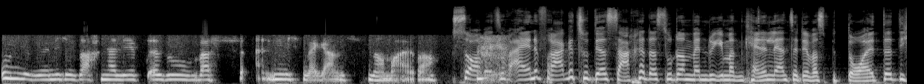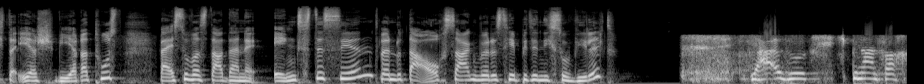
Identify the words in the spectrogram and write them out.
ungewöhnliche Sachen erlebt, also was nicht mehr ganz normal war. So, aber jetzt noch eine Frage zu der Sache, dass du dann, wenn du jemanden kennenlernst, der dir was bedeutet, dich da eher schwerer tust. Weißt du, was da deine Ängste sind, wenn du da auch sagen würdest, hey, bitte nicht so wild? Ja, also ich bin einfach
